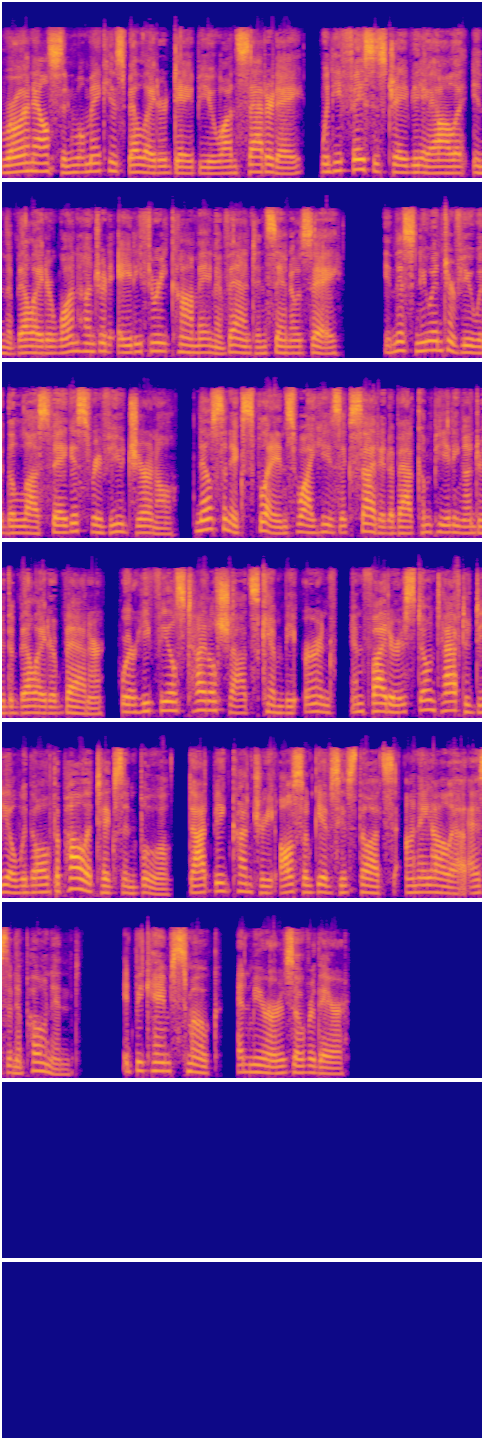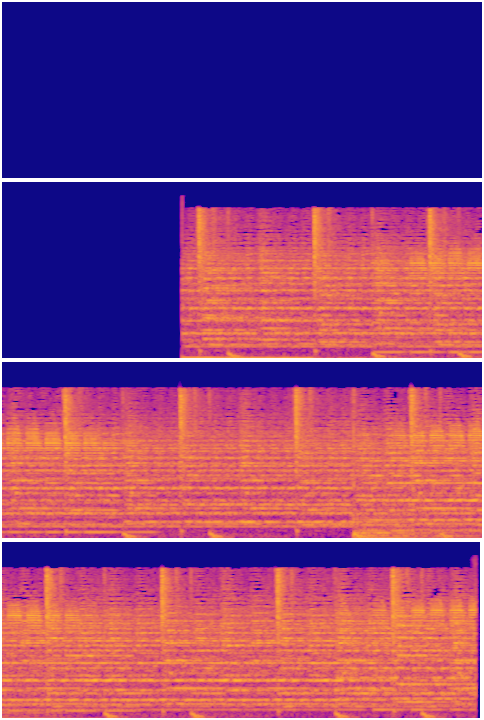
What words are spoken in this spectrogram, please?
Roy Nelson will make his Bellator debut on Saturday when he faces Javy Ayala in the Bellator 183 main event in San Jose. In this new interview with the Las Vegas Review-Journal, Nelson explains why he's excited about competing under the Bellator banner, where he feels title shots can be earned and fighters don't have to deal with all the politics and bull. Big Country also gives his thoughts on Ayala as an opponent. It became smoke and mirrors over there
